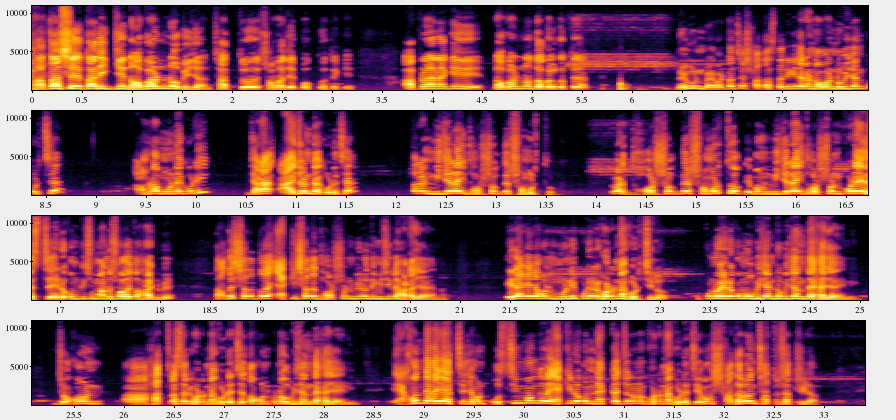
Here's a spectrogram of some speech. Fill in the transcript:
সাতাশে তারিখ যে নবান্ন অভিযান ছাত্র সমাজের পক্ষ থেকে, আপনারা নাকি নবান্ন দখল করতে যাচ্ছেন? দেখুন, ব্যাপারটা হচ্ছে সাতাশ তারিখে যারা নবান্ন অভিযান করছে, আমরা মনে করি যারা আয়োজনটা করেছে, তারা নিজেরাই ধর্ষকদের সমর্থক। এবার ধর্ষকদের সমর্থক এবং নিজেরাই ধর্ষণ করে এসছে, এরকম কিছু মানুষও হয়তো হাঁটবে, তাদের সাথে তো একই সাথে ধর্ষণ বিরোধী মিছিলে হাঁটা যায় না। এর আগে যখন মণিপুরের ঘটনা ঘটছিল, কোনো এরকম অভিযান টভিযান দেখা যায়নি। যখন হাতরাসের ঘটনা ঘটেছে, তখন কোনো অভিযান দেখা যায়নি। এখন দেখা যাচ্ছে যখন পশ্চিমবঙ্গেও একই রকম ন্যাক্কারজনক ঘটনা ঘটেছে এবং সাধারণ ছাত্রছাত্রীরা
